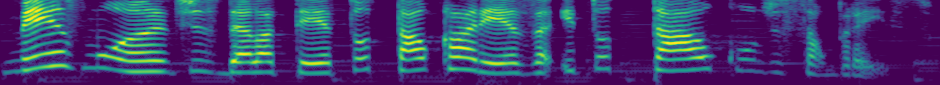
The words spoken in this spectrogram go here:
mesmo antes dela ter total clareza e total condição para isso.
